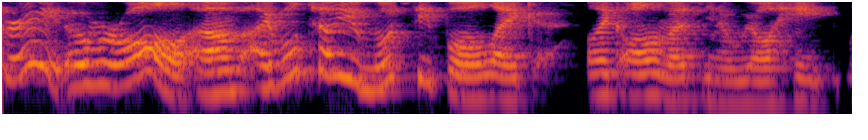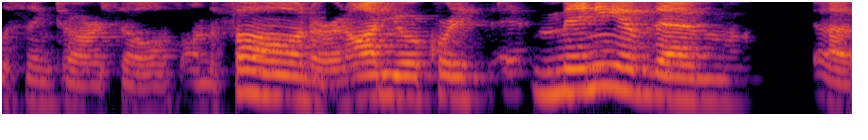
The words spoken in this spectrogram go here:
great overall. Um, I will tell you, most people, like like all of us, you know, we all hate listening to ourselves on the phone or an audio recording. Many of them uh,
